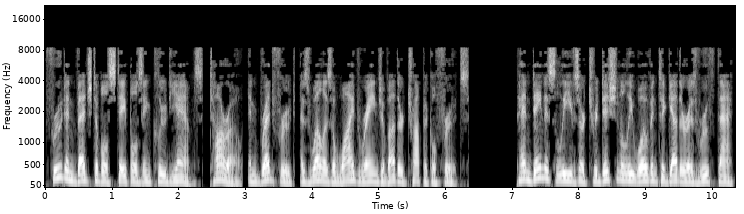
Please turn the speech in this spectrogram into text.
Fruit and vegetable staples include yams, taro, and breadfruit, as well as a wide range of other tropical fruits. Pandanus leaves are traditionally woven together as roof thatch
